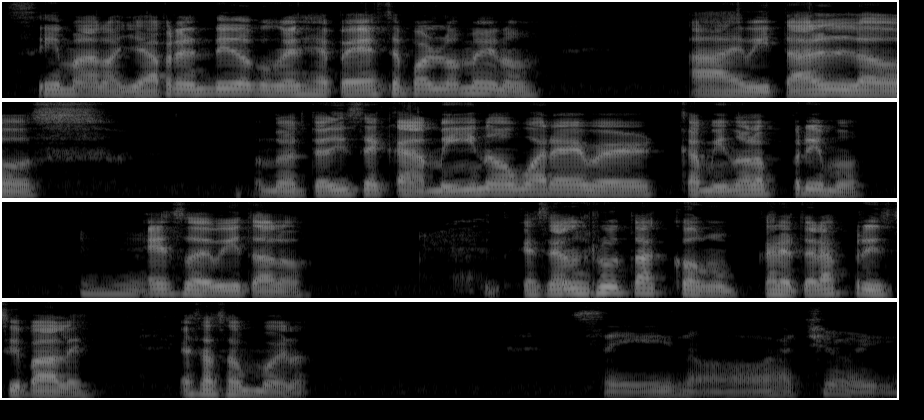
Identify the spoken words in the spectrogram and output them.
Sí, mano, ya he aprendido con el GPS por lo menos a evitar los... Cuando él te dice camino, whatever, camino a los primos, eso evítalo. Que sean rutas con carreteras principales. Esas son buenas. Sí, no, hacho, y,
